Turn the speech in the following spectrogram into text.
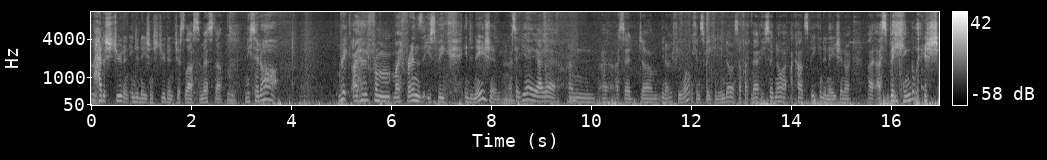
I mm. had a student, Indonesian student, just last semester, mm. and he said, "Oh." Rick, I heard from my friends that you speak Indonesian. I said, yeah, yeah, yeah. And I, I said, um, you know, if you want, we can speak in Indo and stuff like that. He said, no, I, I can't speak Indonesian. I, I, I speak English.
